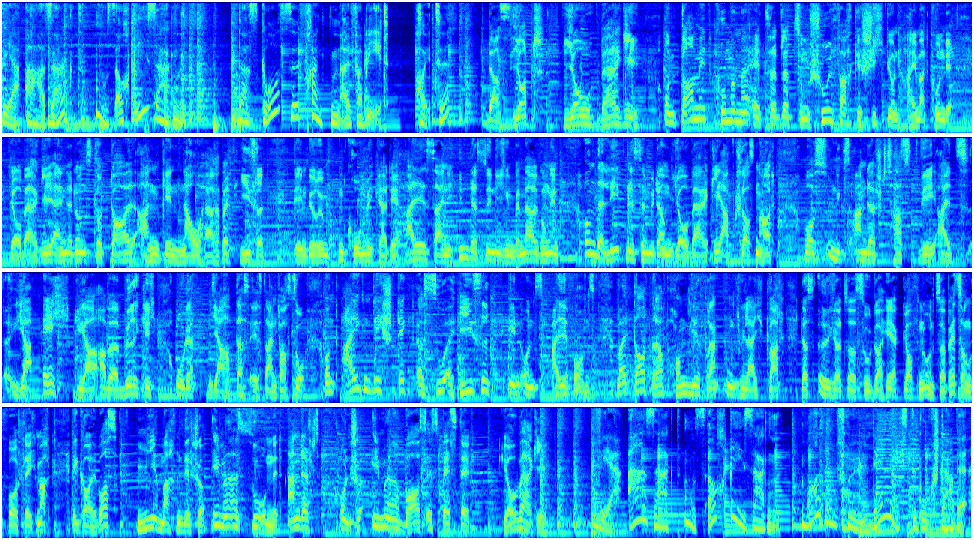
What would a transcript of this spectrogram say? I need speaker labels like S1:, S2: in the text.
S1: Wer A sagt, muss auch B sagen. Das große Frankenalphabet. Heute
S2: Das J, Jo Bergli. Und damit kommen wir jetzt zum Schulfach Geschichte und Heimatkunde. Jo Bergli erinnert uns total an genau Herbert Hiesel, den berühmten Komiker, der all seine hintersinnigen Bemerkungen und Erlebnisse mit einem Jo Bergli abgeschlossen hat, was nichts anderes heißt wie als ja echt, ja aber wirklich oder ja, das ist einfach so. Und eigentlich steckt es so ein Hiesel in uns alle von uns, weil dort drauf haben wir Franken vielleicht grad, dass irgendwas so daherklopfen und Verbesserungsvorschläge macht. Egal was, wir machen das schon immer so um nicht anders und schon immer war's das Beste. Jo Bergli.
S1: Wer A sagt, muss auch B sagen. Morgen früh der nächste Buchstabe.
